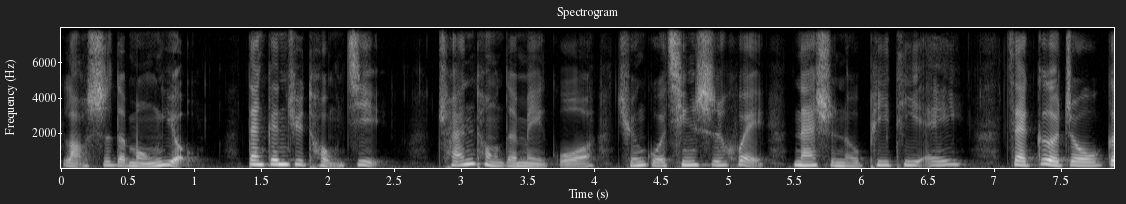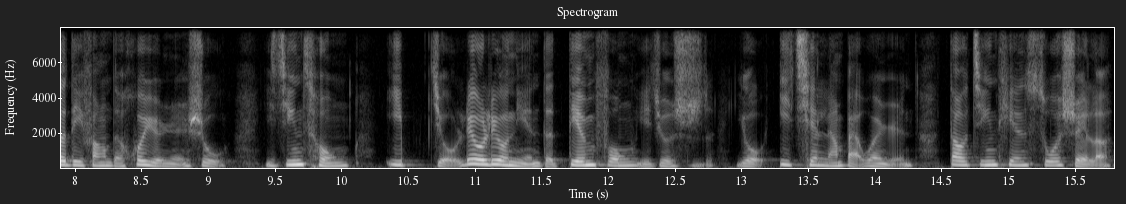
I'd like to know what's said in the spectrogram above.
老师的盟友，但根据统计，传统的美国全国亲师会 （National PTA） 在各州各地方的会员人数已经从一九六六年的巅峰，也就是有一千两百万人，到今天缩水了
